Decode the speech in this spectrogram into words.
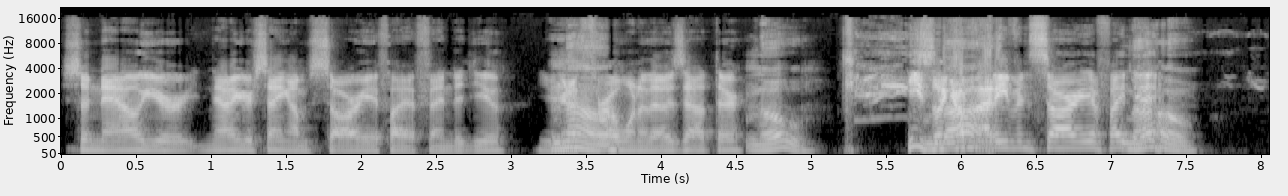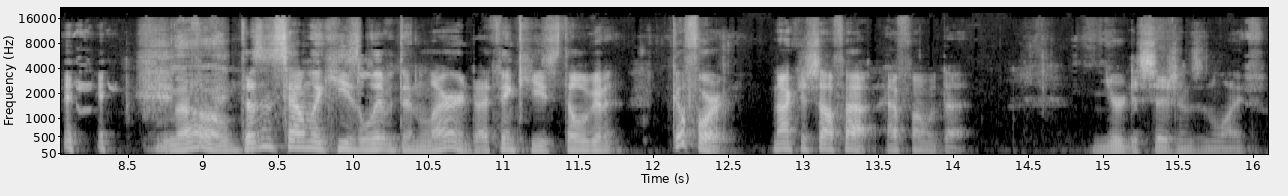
So now you're now you're saying I'm sorry if I offended you. You're gonna No. throw one of those out there. No, He's like, I'm not. not even sorry if I did. no, no. Doesn't sound like he's lived and learned. I think he's still gonna go for it. Knock yourself out. Have fun with that. Your decisions in life.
